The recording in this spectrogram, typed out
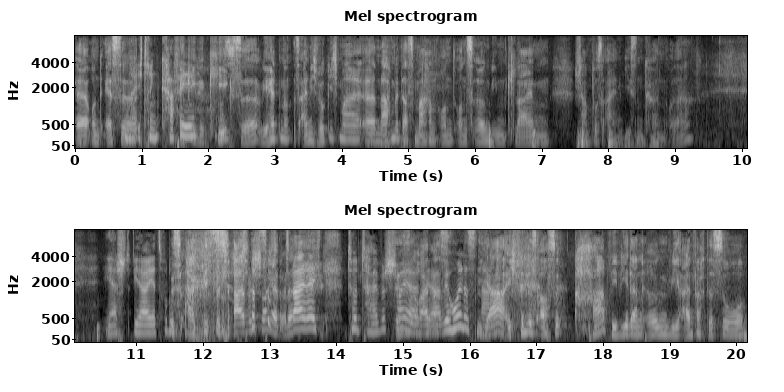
äh, und esse Na, ich trinke Kaffee. eckige Kekse. Wir hätten uns eigentlich wirklich mal äh, nachmittags machen und uns irgendwie einen kleinen Shampoos eingießen können, oder? Ja, ja, jetzt wo du ist eigentlich total bescheuert, oder? Total recht, total bescheuert. Ja. Wir holen das nach. Ja, ich finde es auch so hart, wie wir dann irgendwie einfach das so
